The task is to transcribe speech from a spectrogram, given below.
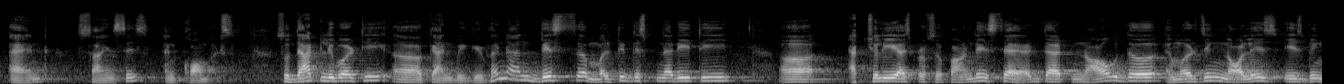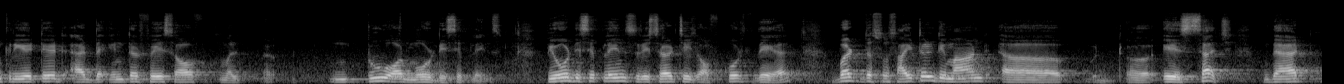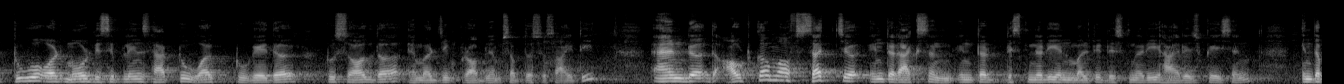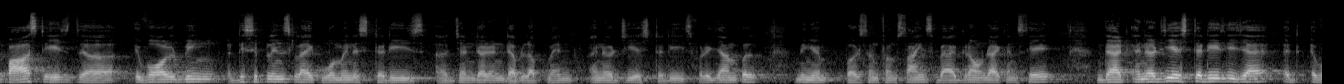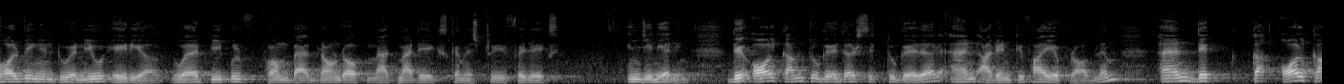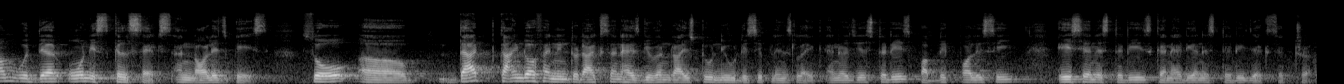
and sciences and commerce. So, that liberty uh, can be given and this uh, multidisciplinarity uh, actually as Professor Pandey said that now the emerging knowledge is being created at the interface of uh, two or more disciplines. Pure disciplines research is of course there, but the societal demand uh, uh, is such that two or more disciplines have to work together to solve the emerging problems of the society. And uh, the outcome of such uh, interaction, interdisciplinary and multidisciplinary higher education in the past is the evolving disciplines like women studies, uh, gender and development, energy studies. For example, being a person from science background, I can say that energy studies is uh, evolving into a new area where people from background of mathematics, chemistry, physics, engineering. They all come together, sit together and identify a problem and they all come with their own skill sets and knowledge base. So, uh, that kind of an introduction has given rise to new disciplines like energy studies, public policy, Asian studies, Canadian studies, etc.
